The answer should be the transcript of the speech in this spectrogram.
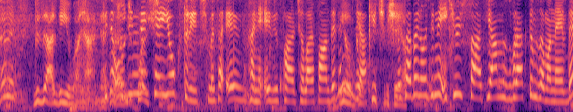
Evet. Güzel bir yuva yani. Bir de Çocuklar Odin'de için. şey yoktur hiç. Mesela ev hani evi parçalar falan dediniz Yok, ya. yok, hiçbir şey Mesela ben Odin'i 2-3 saat yalnız bıraktığım zaman evde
